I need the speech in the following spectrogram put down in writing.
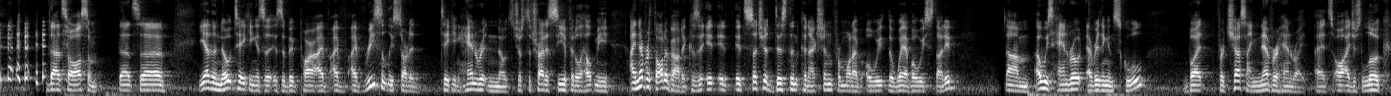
that's awesome. That's uh, yeah, the note taking is a is a big part. I've I've I've recently started taking handwritten notes just to try to see if it'll help me. I never thought about it because it, it it's such a distant connection from what I've always the way I've always studied. Um, I always handwrote everything in school, but for chess I never handwrite. It's all I just look,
